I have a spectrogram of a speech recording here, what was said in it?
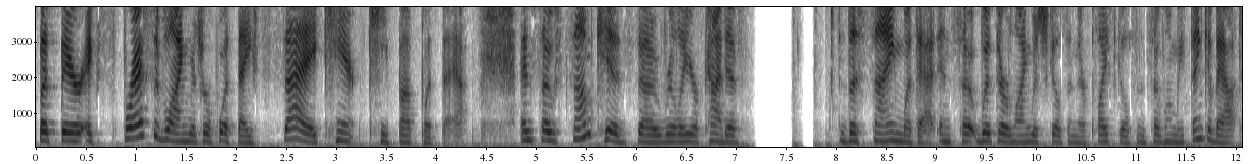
but their expressive language or what they say can't keep up with that. And so some kids, though, really are kind of the same with that and so with their language skills and their play skills. And so when we think about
